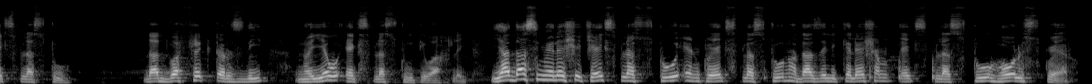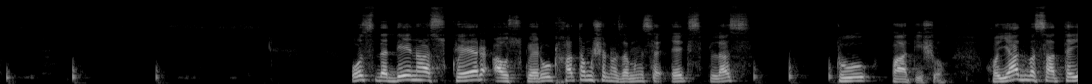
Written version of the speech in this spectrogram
ایکس پلس ټو دا دوه فیکټرز دي نو یو ایکس پلس ټو ترې واخلئ یا داسې ویلی شئ چې ایکس پلس ټو انټو ایکس پلس ټو نو دا زه لیکلی شم ایکس پلس ټو هول سکویر اوس د دې نه سکوير او سکوير روټ ختم شو نو زمونږ سره ایکس پلس ټو پاتې شو خو یاد به ساتئ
